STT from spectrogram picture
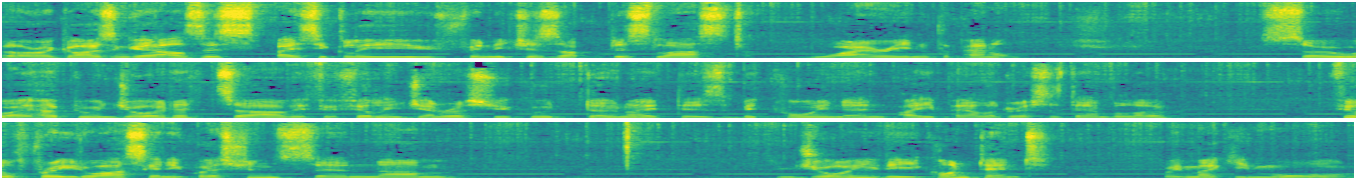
Alright guys and gals, this basically finishes up this last wiring of the panel. So I hope you enjoyed it. Uh, if you're feeling generous, you could donate. There's Bitcoin and PayPal addresses down below. Feel free to ask any questions and um, enjoy the content. We're making more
